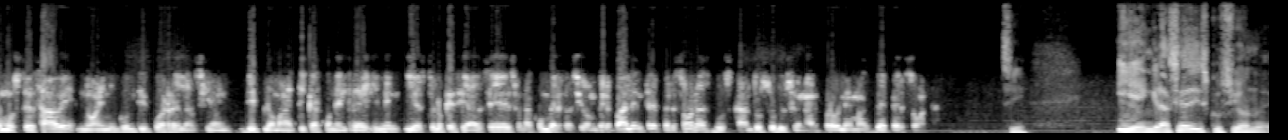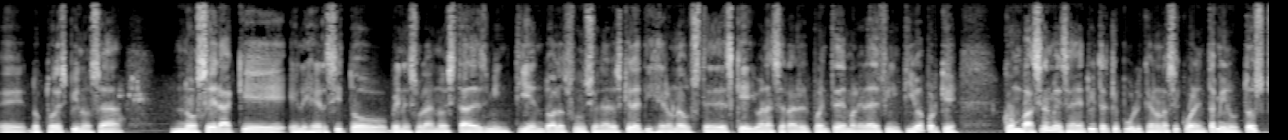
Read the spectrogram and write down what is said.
Como usted sabe, no hay ningún tipo de relación diplomática con el régimen y esto lo que se hace es una conversación verbal entre personas buscando solucionar problemas de personas. Sí. Y en gracia de discusión, eh, doctor Espinosa, ¿no será que el ejército venezolano está desmintiendo a los funcionarios que les dijeron a ustedes que iban a cerrar el puente de manera definitiva? Porque con base en el mensaje en Twitter que publicaron hace 40 minutos,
